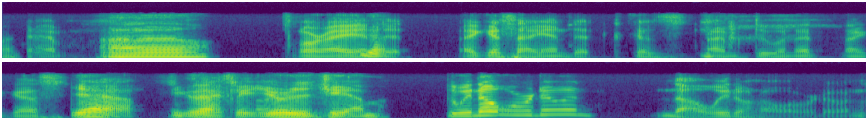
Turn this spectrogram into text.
Okay. Uh, Or I end Yeah. it. I guess I end it because I'm doing it, I guess. yeah, exactly. You're the GM. Do we know what we're doing? No, we don't know what we're doing.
